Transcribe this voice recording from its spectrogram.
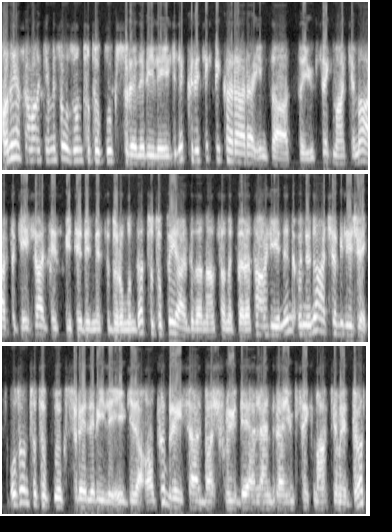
Anayasa Mahkemesi uzun tutukluk süreleriyle ilgili kritik bir karara imza attı. Yüksek Mahkeme artık ihlal tespit edilmesi durumunda tutuklu yargılanan sanıklara tahliyenin önünü açabilecek. Uzun tutukluk süreleriyle ilgili 6 bireysel başvuruyu değerlendiren Yüksek Mahkeme 4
